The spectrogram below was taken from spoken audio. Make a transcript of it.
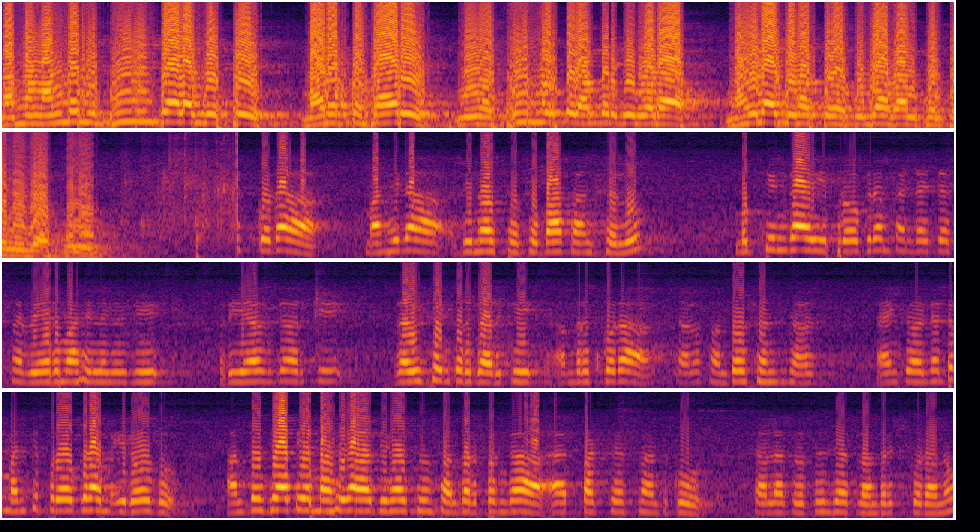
మమ్మల్ని అందరినీ జీవించాలని చెప్పి మరొక్కసారి మీ శ్రీమూర్తులందరికీ కూడా మహిళా దినోత్సవ శుభాకాంక్షలు తెలియజేస్తున్నాను. కూడా మహిళా దినోత్సవ శుభాకాంక్షలు. ముఖ్యంగా ఈ ప్రోగ్రాం కండక్ట్ చేసిన వేరు మహిళలకి రియాజ్ గారికి రవిశంకర్ గారికి అందరికి కూడా చాలా సంతోషం థ్యాంక్ యూ ఏంటంటే అంటే మంచి ప్రోగ్రాం ఈరోజు అంతర్జాతీయ మహిళా దినోత్సవం సందర్భంగా ఏర్పాటు చేసినందుకు చాలా కృతజ్ఞతలు అందరికీ కూడాను.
